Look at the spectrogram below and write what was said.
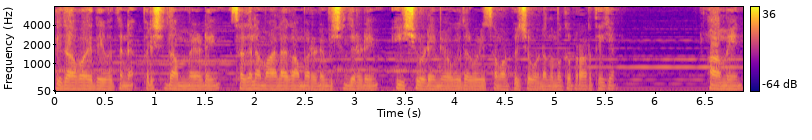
പിതാവായ ദൈവത്തിന് പരിശുദ്ധ അമ്മയുടെയും സകല മാലാകാമരുടെയും വിശുദ്ധരുടെയും ഈശോയുടെയും യോഗ്യത വഴി സമർപ്പിച്ചുകൊണ്ട് നമുക്ക് പ്രാർത്ഥിക്കാം. ആമേൻ.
